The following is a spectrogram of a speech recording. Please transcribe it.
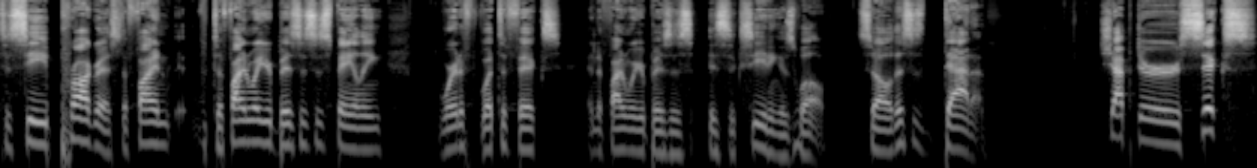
to see progress, to find to find where your business is failing, where to what to fix, and to find where your business is succeeding as well. So this is data. Chapter six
